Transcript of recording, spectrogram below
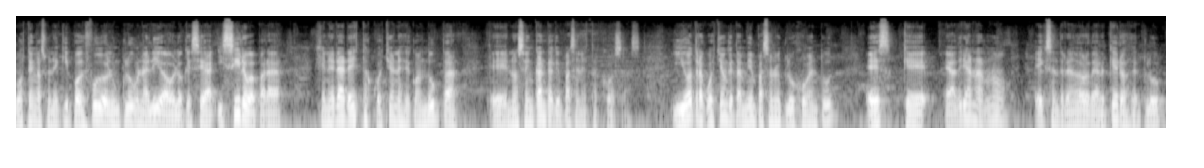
vos tengas un equipo de fútbol, un club, una liga o lo que sea y sirva para generar estas cuestiones de conducta, eh, nos encanta que pasen estas cosas. Y otra cuestión que también pasó en el Club Juventud es que Adrián Arnaud, ex entrenador de arqueros del club,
